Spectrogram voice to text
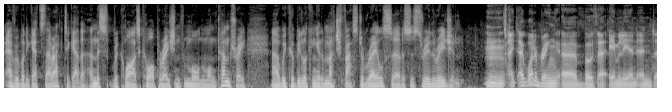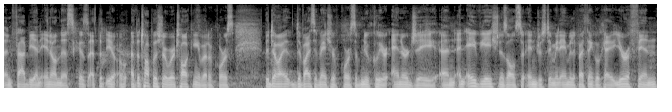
everybody gets their act together, and this requires cooperation from more than one country, uh, we could be looking at a much faster rail services through the region. Mm, I, I, want to bring uh, both uh, Eemeli and, and, and Fabienne in on this because at the you know, at the top of the show we're talking about, of course, the devi- divisive nature, of course, of nuclear energy and, and aviation is also interesting. I mean, Eemeli, if I think, okay, you're a Finn,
